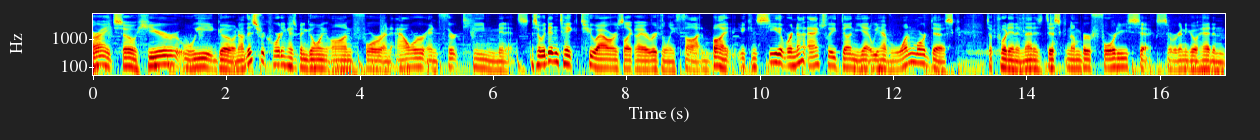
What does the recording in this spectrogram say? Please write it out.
Alright, so here we go. Now this recording has been going on for an hour and 13 minutes. So it didn't take two hours like I originally thought, but you can see that we're not actually done yet. We have one more disc to put in, and that is disc number 46. So we're going to go ahead and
